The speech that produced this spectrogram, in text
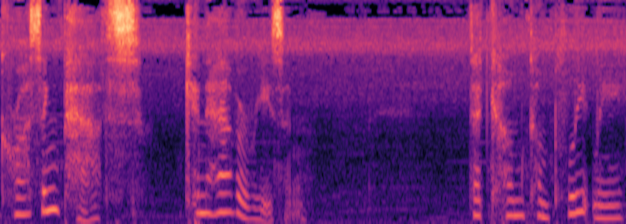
crossing paths can have a reason that come completely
